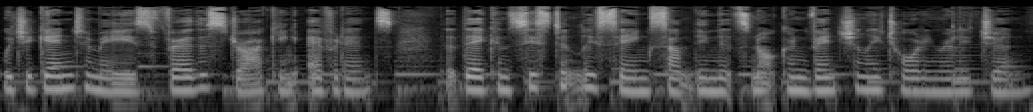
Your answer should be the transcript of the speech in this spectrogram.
which again to me is further striking evidence that they're consistently seeing something that's not conventionally taught in religion.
